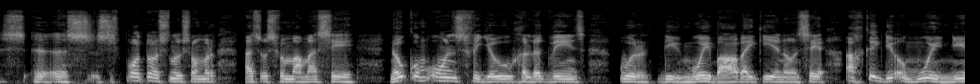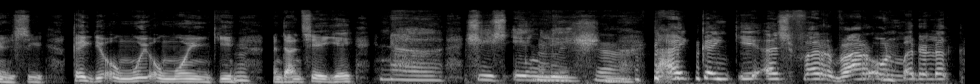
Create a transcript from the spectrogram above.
spot ons nou sommer as ons vir mamma sê, nou kom ons vir jou gelukwens oor die mooi babatjie en ons sê, ag kyk die ou mooi neusie, kyk die ou mooi ou mooietjie mm. en dan sê jy, no, she's English. Ja. Daai kindjie is verwar onmiddellik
